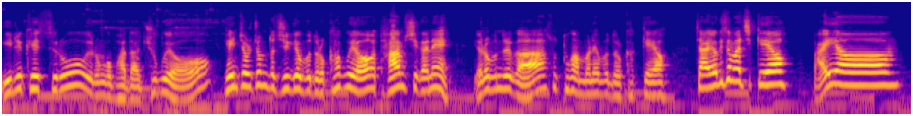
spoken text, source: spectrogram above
이르캐스로 이런 거 받아주고요. 개인적으로 좀 더 즐겨보도록 하고요. 다음 시간에 여러분들과 소통 한번 해보도록 할게요. 자, 여기서 마칠게요. 바이염!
